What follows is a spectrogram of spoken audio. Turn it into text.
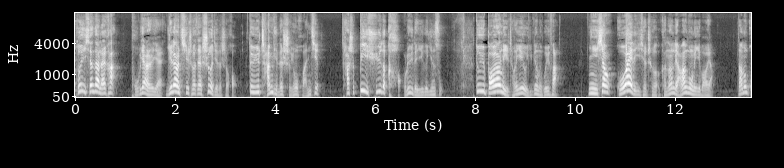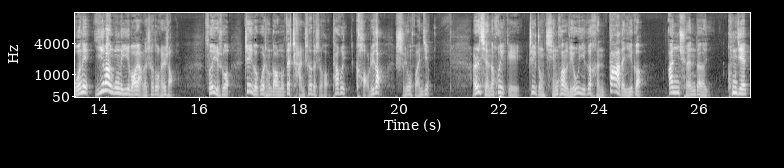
所以现在来看，普遍而言，一辆汽车在设计的时候，对于产品的使用环境，它是必须的考虑的一个因素。对于保养里程也有一定的规范，你像国外的一些车，可能两万公里一保养，咱们国内一万公里一保养的车都很少。所以说，这个过程当中，在产车的时候，他会考虑到使用环境，而且呢，会给这种情况留一个很大的一个安全的空间。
